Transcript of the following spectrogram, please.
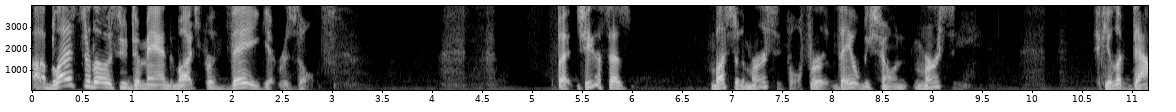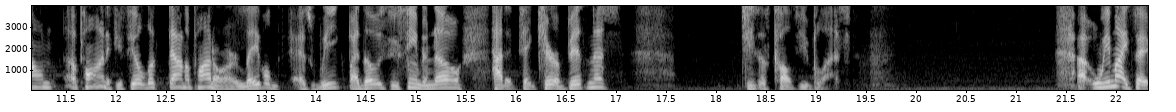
uh, blessed are those who demand much, for they get results. But Jesus says, blessed are the merciful, for they will be shown mercy. If you look down upon, if you feel looked down upon or are labeled as weak by those who seem to know how to take care of business, Jesus calls you blessed. Uh, we might say,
